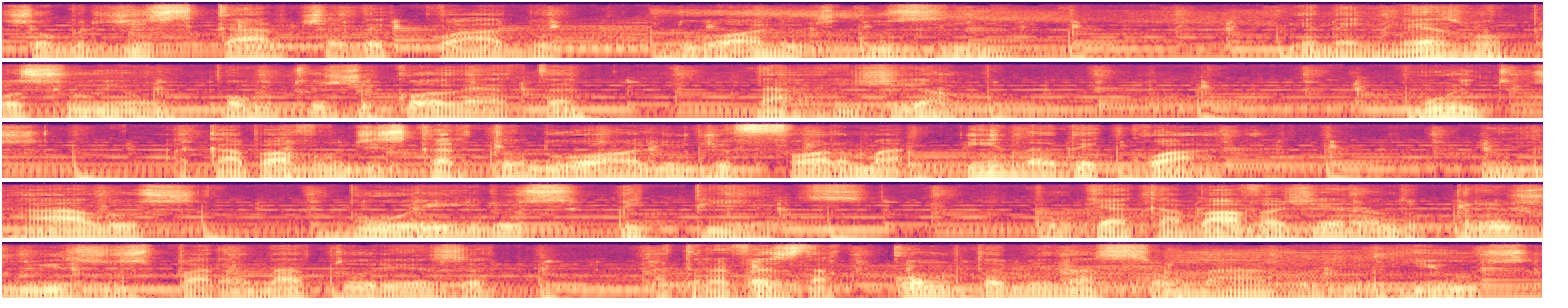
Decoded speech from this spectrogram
sobre o descarte adequado do óleo de cozinha e nem mesmo possuíam pontos de coleta na região. Muitos acabavam descartando óleo de forma inadequada, em ralos, bueiros e pias, o que acabava gerando prejuízos para a natureza através da contaminação na água de rios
